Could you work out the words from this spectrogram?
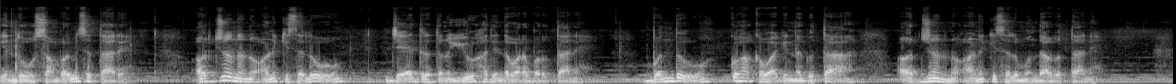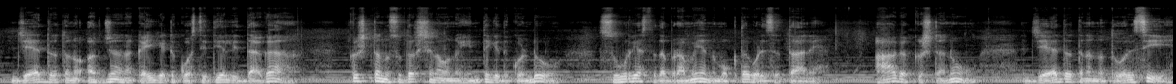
ಎಂದು ಸಂಭ್ರಮಿಸುತ್ತಾರೆ. ಅರ್ಜುನನನ್ನು ಅಣುಕಿಸಲು ಜಯದ್ರಥನು ವ್ಯೂಹದಿಂದ ಹೊರಬರುತ್ತಾನೆ. ಬಂದು ಕುಹಕವಾಗಿ ನಗುತ್ತಾ ಅರ್ಜುನನನ್ನು ಅಣುಕಿಸಲು ಮುಂದಾಗುತ್ತಾನೆ. ಜಯದ್ರಥನು ಅರ್ಜುನನ ಕೈಗೆಟುಕುವ ಸ್ಥಿತಿಯಲ್ಲಿದ್ದಾಗ ಕೃಷ್ಣನು ಸುದರ್ಶನವನ್ನು ಹಿಂತೆಗೆದುಕೊಂಡು ಸೂರ್ಯಾಸ್ತದ ಭ್ರಮೆಯನ್ನು ಮುಕ್ತಗೊಳಿಸುತ್ತಾನೆ. ಆಗ ಕೃಷ್ಣನು ಜಯದ್ರಥನನ್ನು ತೋರಿಸಿ,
